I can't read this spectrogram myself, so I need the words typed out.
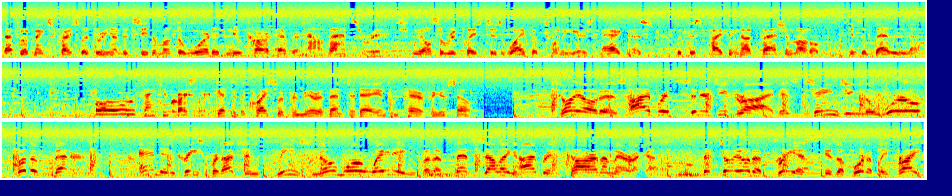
That's what makes Chrysler 300C the most awarded new car ever. Now that's rich. We also replaced his wife of 20 years, Agnes, with this piping hot fashion model, Isabella. Oh, thank you, Chrysler. Get to the Chrysler Premier event today and compare for yourself. Toyota's hybrid Synergy Drive is changing the world for the better. And increased production means no more waiting for the best-selling hybrid car in America. The Toyota Prius is affordably priced,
